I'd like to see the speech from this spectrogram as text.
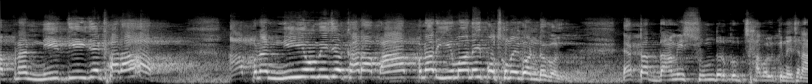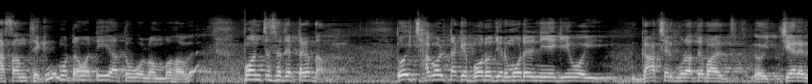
আপনার নীতি যে খারাপ, আপনার নিয়মই যে খারাপ, আপনার ইমানেই প্রথমে গন্ডগোল। একটা দামি সুন্দর খুব ছাগল কিনেছেন আসাম থেকে, মোটামুটি এত লম্বা হবে, পঞ্চাশ হাজার টাকা দাম। তো ওই ছাগলটাকে বড়জের মোড়ে নিয়ে গিয়ে ওই গাছের গোড়াতে বা ওই চেয়ারের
